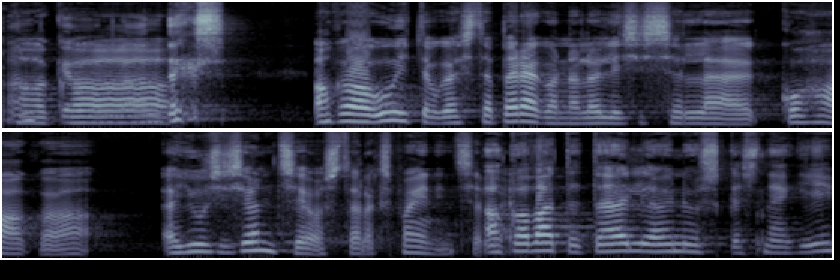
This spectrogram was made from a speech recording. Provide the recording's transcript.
andke Aga- mulle andeks. Aga huvitav, kas ta perekonnal oli siis selle kohaga, ju siis ei olnud seost, ta oleks maininud selle? aga vaata, ta oli ainus, kes nägi,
